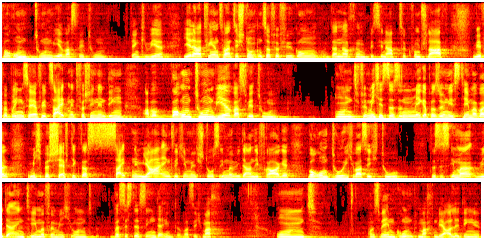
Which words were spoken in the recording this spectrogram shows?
Warum tun wir, was wir tun? Denke, wir, jeder hat 24 Stunden zur Verfügung, dann noch ein bisschen Abzug vom Schlaf. Wir verbringen sehr viel Zeit mit verschiedenen Dingen, aber warum tun wir, was wir tun? Und für mich ist das ein mega persönliches Thema, weil mich beschäftigt das seit einem Jahr eigentlich immer. Ich stoße immer wieder an die Frage, warum tue ich, was ich tue? Das ist immer wieder ein Thema für mich. Und was ist der Sinn dahinter, was ich mache? Und aus welchem Grund machen wir alle Dinge?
